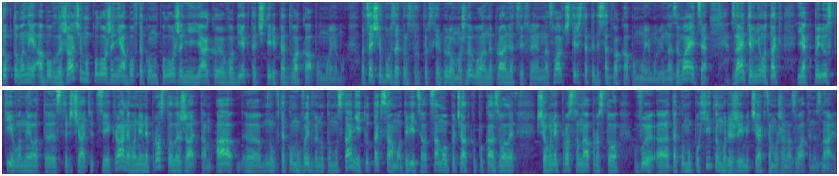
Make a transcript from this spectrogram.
Тобто вони або в лежачому положенні, або в такому положенні, як е, в об'єкта 452К, по-моєму. Оце що був за конструкторське бюро, можливо, неправильно цифри назвав. 452К, по-моєму, він називається. Знаєте, в нього так, як пелюстки, вони от е, стирчать ці екрани, вони не просто лежать там, а е, ну, в такому видвинутому стані. І тут так само. Дивіться, от самого початку показували, що вони просто-напросто в такому похідному режимі, чи як це можна назвати, не знаю.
